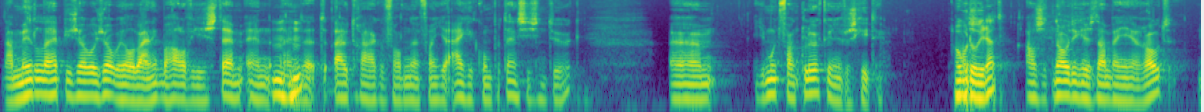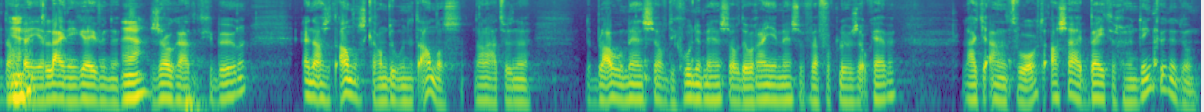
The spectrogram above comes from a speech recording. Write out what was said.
Nou, middelen heb je sowieso heel weinig, behalve je stem en, Mhm. en het uitdragen van, eh, van je eigen competenties natuurlijk. Ehm, je moet van kleur kunnen verschieten. Hoe bedoel je dat? Als het nodig is, dan ben je rood. Dan Ja. ben je leidinggevende. Ja. Zo gaat het gebeuren. En als het anders kan, doen we het anders. Dan laten we de, de blauwe mensen, of de groene mensen, of de oranje mensen, of wat voor kleur ze ook hebben, laat je aan het woord als zij beter hun ding kunnen doen.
